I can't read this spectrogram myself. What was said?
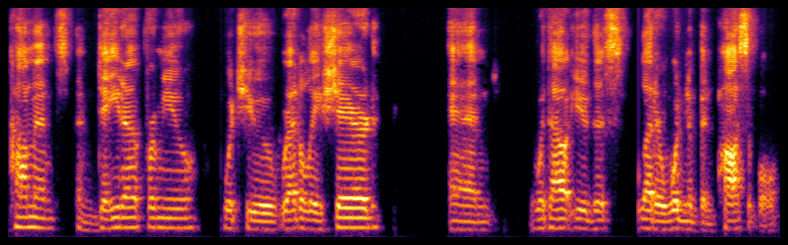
comments and data from you, which you readily shared. And without you, this letter wouldn't have been possible.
